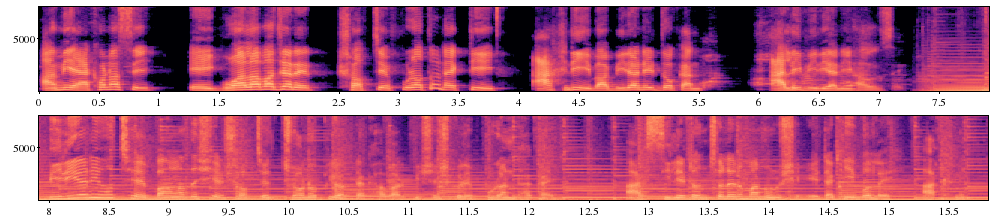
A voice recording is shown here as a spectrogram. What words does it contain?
আমি এখন আছি এই গোয়ালা বাজারের সবচেয়ে পুরাতন একটি আখনি বা বিরিয়ানির দোকান, আলী বিরিয়ানি হাউসে। বিরিয়ানি হচ্ছে বাংলাদেশের সবচেয়ে জনপ্রিয় একটা খাবার, বিশেষ করে পুরান ঢাকায়। আর সিলেট অঞ্চলের মানুষ এটাকেই বলে আখনি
